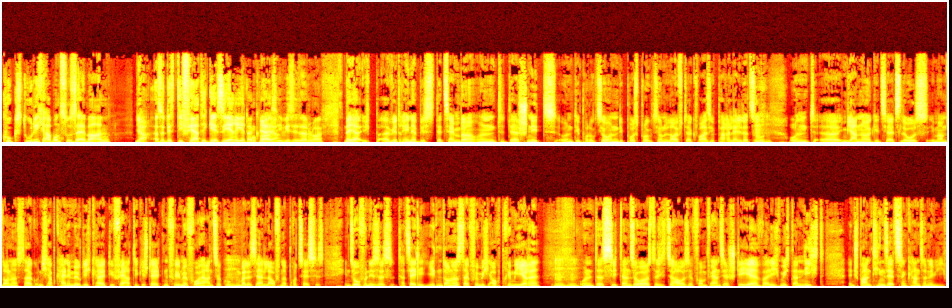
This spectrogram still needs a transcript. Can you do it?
Guckst du dich ab und zu selber an? Ja. Also das, die fertige Serie dann quasi, ja, ja. wie sie dann läuft? Naja, ich, äh, wir drehen ja bis Dezember und der Schnitt und die Produktion, die Postproduktion läuft ja quasi parallel dazu. Mhm. Und äh, im Januar geht's ja jetzt los, immer am Donnerstag. Und ich habe keine Möglichkeit, die fertiggestellten Filme vorher anzugucken, mhm. weil es ja ein laufender Prozess ist. Insofern ist es tatsächlich jeden Donnerstag für mich auch Premiere. Mhm. Und das sieht dann so aus, dass ich zu Hause vorm Fernseher stehe, weil ich mich dann nicht entspannt hinsetzen kann, sondern ich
